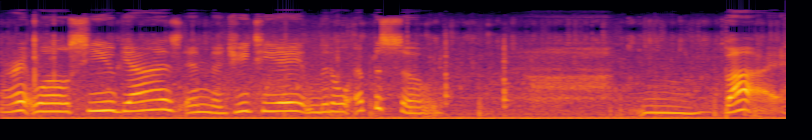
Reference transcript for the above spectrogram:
Alright, well, see you guys in the GTA little episode. Bye.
